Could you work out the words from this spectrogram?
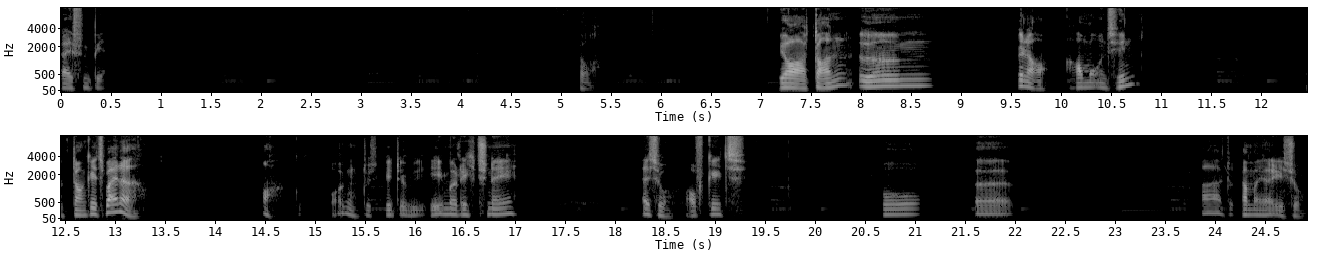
Reifenbeeren. So. Ja, dann, ähm, genau, hauen wir uns hin. Und dann geht's weiter. Oh, guten Morgen, das geht ja wie immer recht schnell. Also, auf geht's. So, äh, ah, das haben wir ja eh schon.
